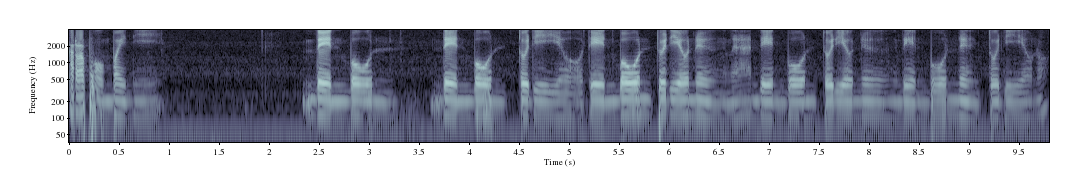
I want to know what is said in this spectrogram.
ครับผมใบนี้ เด่นบน เด่นบนตัวเดียว เด่นบนตัวเดียวหนึ่งนะ เด่นบนตัวเดียวหนึ่งเด่นบนหนึ่งตัวเดียวเนาะ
